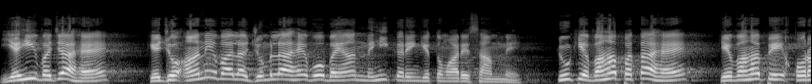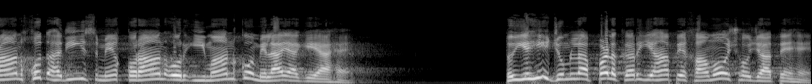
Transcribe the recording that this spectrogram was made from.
یہی وجہ ہے کہ جو آنے والا جملہ ہے وہ بیان نہیں کریں گے تمہارے سامنے، کیونکہ وہاں پتا ہے کہ وہاں پہ قرآن خود حدیث میں قرآن اور ایمان کو ملایا گیا ہے۔ تو یہی جملہ پڑھ کر یہاں پہ خاموش ہو جاتے ہیں۔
